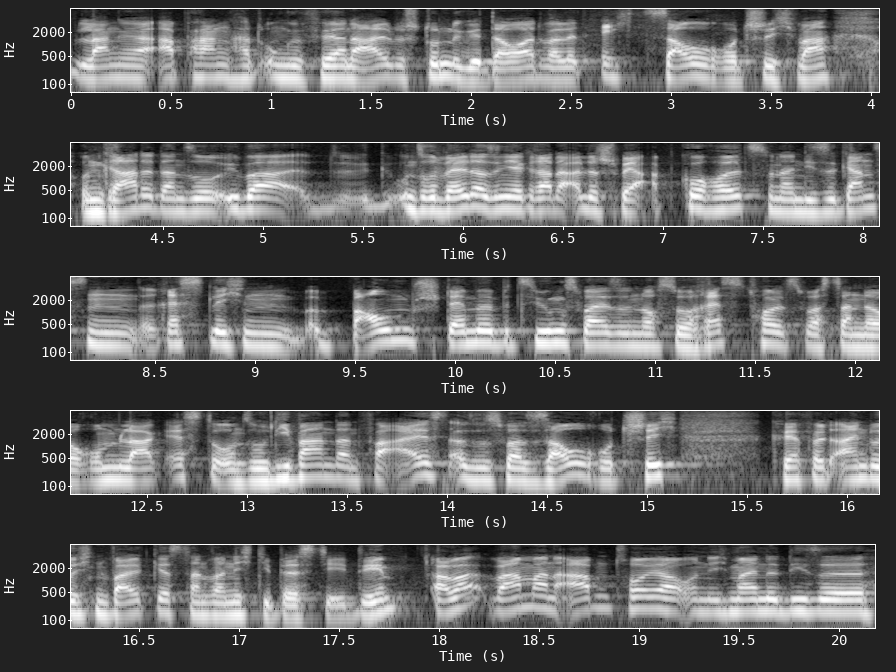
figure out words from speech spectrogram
lange Abhang hat ungefähr eine halbe Stunde gedauert, weil es echt saurutschig war. Und gerade dann so über, unsere Wälder sind ja gerade alle schwer abgeholzt und dann diese ganzen restlichen Baumstämme beziehungsweise noch so Restholz, was dann da rumlag, Äste und so, die waren dann vereist. Also es war saurutschig. Querfeld ein durch den Wald gestern war nicht die beste Idee. Aber war mal ein Abenteuer und ich meine, diese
